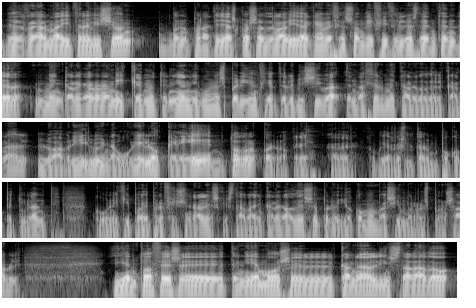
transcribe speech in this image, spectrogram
del Real Madrid Televisión bueno, por aquellas cosas de la vida que a veces son difíciles de entender, me encargaron a mí, que no tenía ninguna experiencia televisiva, en hacerme cargo del canal. Lo abrí, lo inauguré, lo creé en todo. Bueno, lo creé, a ver, voy a resultar un poco petulante, con un equipo de profesionales que estaba encargado de eso, pero yo como máximo responsable. Y entonces eh, teníamos el canal instalado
